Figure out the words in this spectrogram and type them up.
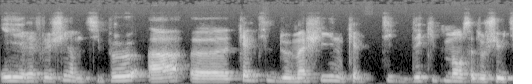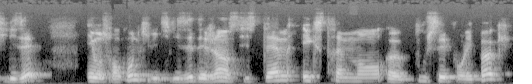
et il réfléchit un petit peu à euh, quel type de machine ou quel type d'équipement Satoshi utilisait. Et on se rend compte qu'il utilisait déjà un système extrêmement poussé pour l'époque,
